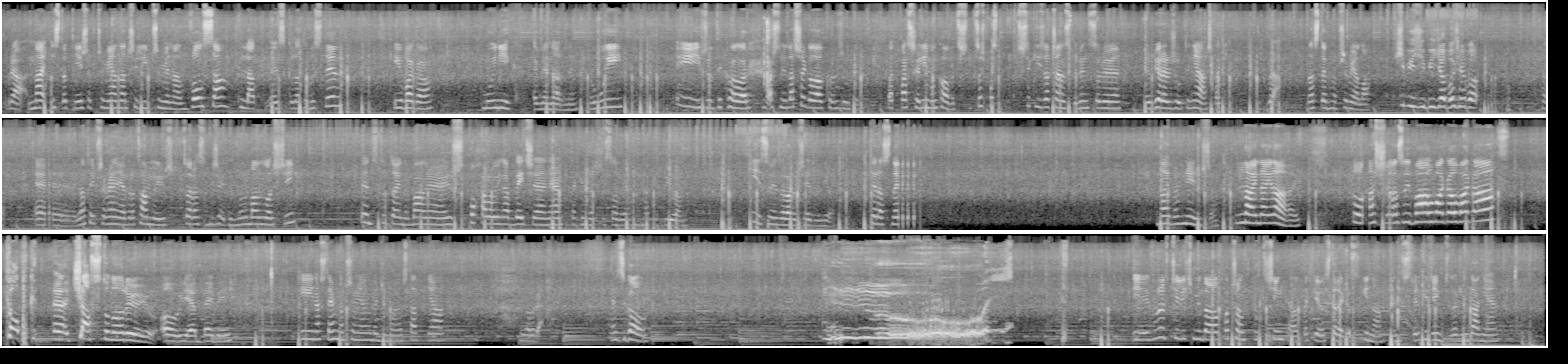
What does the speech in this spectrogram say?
Dobra, najistotniejsza przemiana, czyli przemiana wąsa, klat, e, skeletowy styl i uwaga, mój nick legendarny. Wii i żółty kolor. Właśnie, dlaczego akurat żółty? Pat- Patrzę, limonkowy. Coś, pos- coś taki za częsty, więc sobie biorę żółty, nie aż taki. Dobra, następna przemiana. Zibi, zibi, dziaba, ziaba. E, na tej przemianie wracamy już coraz bliżej do normalności. Więc tutaj normalnie już po Halloween update'cie, nie? Takie rzeczy sobie nakupiłem. I nic sobie za bardzo się nie zmieniło. Teraz naj... najważniejsze. Naj, naj, naj. To nas nazywa, uwaga, uwaga! Kopk, e, ciasto na ryju. Oh yeah, baby. I następna przemiana będzie moja ostatnia. Dobra. Let's go. I wróciliśmy do początku odcinka, od takiego starego skina, więc wielkie dzięki za oglądanie.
